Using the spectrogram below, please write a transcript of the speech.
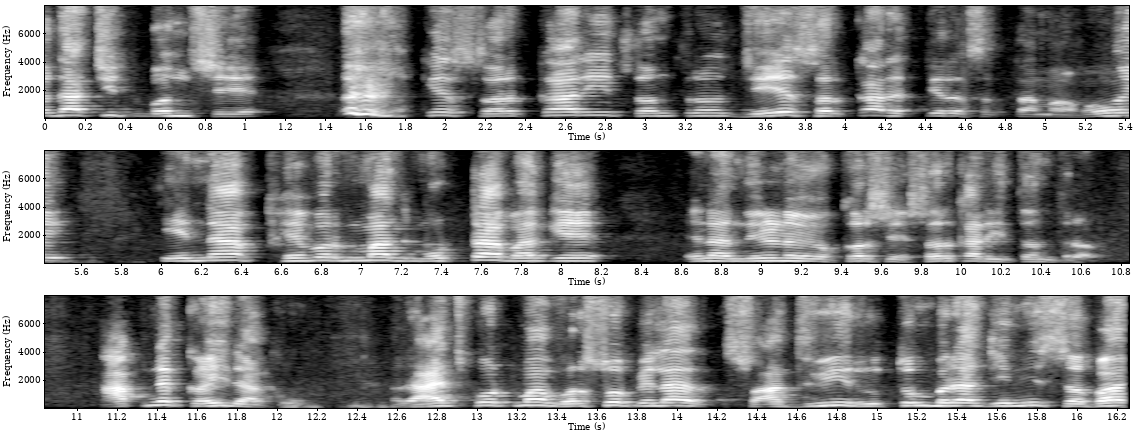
કદાચિત બનશે કે સરકારી તંત્ર જે સરકાર અત્યારે સત્તામાં હોય, એના ફેવરમાં જ મોટા ભાગે એના નિર્ણયો કરશે સરકારી તંત્ર. આપને કહી રાખું, રાજકોટમાં વર્ષો પહેલા સાધ્વી ઋતુંબરાજીની સભા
